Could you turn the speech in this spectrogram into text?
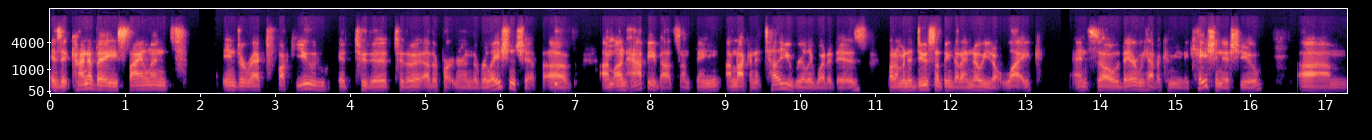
Is it kind of a silent indirect fuck you to the to the other partner in the relationship of i'm unhappy about something i'm not going to tell you really what it is but i'm going to do something that i know you don't like. And so there we have a communication issue um,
